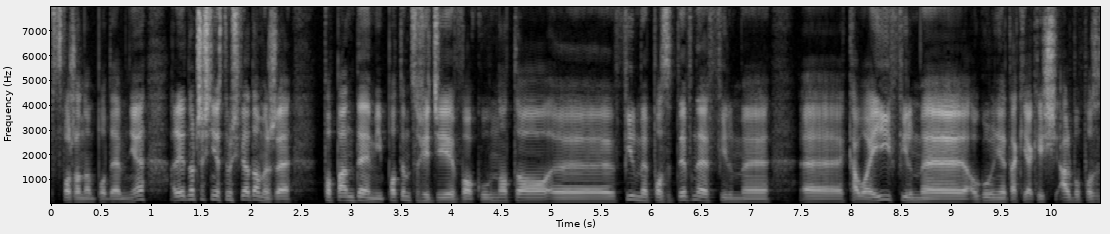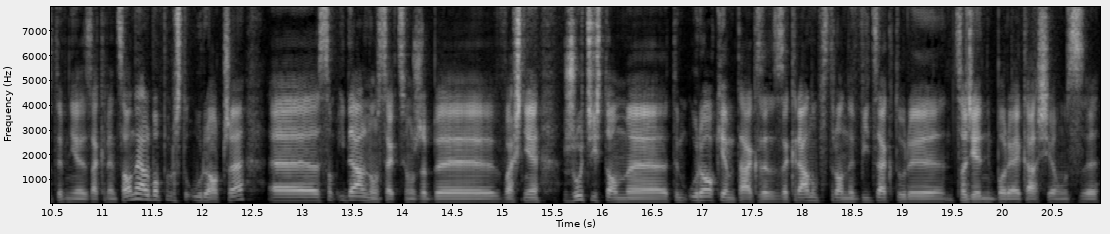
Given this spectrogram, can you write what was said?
stworzoną pode mnie, ale jednocześnie jestem świadomy, że po pandemii, po tym co się dzieje wokół, no to e, filmy pozytywne, filmy kawaii, filmy ogólnie takie jakieś albo pozytywnie zakręcone, albo po prostu urocze są idealną sekcją, żeby właśnie rzucić tą, tym urokiem tak, z, z ekranu w stronę widza, który codziennie boryka się z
